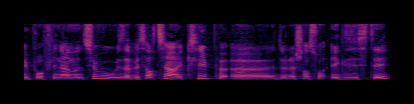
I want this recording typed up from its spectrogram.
Et pour finir là-dessus, vous, vous avez sorti un clip euh, de la chanson Exister.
